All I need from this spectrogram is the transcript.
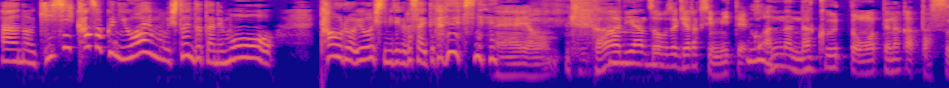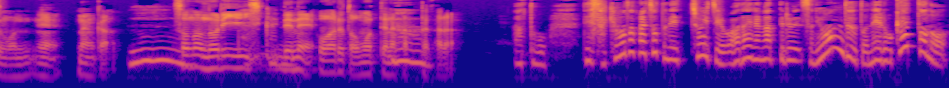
あの、疑似家族に弱い人にとってはね、もう、タオルを用意してみてくださいって感じですね。ね え、いやもう、ガーディアンズ・オブ・ザ・ギャラクシー見て、うんあんな泣くと思ってなかったっすもんね。なんか、うんそのノリでね、終わると思ってなかったから。あと、で、先ほどからちょっとね、ちょいちょい話題に上がってる、そのヨンドゥとね、ロケットの、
